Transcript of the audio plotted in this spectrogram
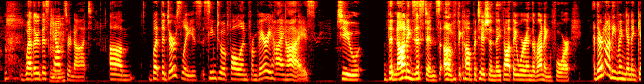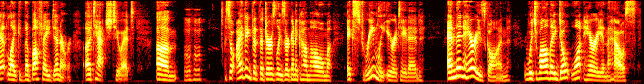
whether this counts or not, um, but the Dursleys seem to have fallen from very high highs to the non-existence of the competition they thought they were in the running for. They're not even going to get like the buffet dinner attached to it. Um, So I think that the Dursleys are going to come home extremely irritated, and then Harry's gone. Which, while they don't want Harry in the house,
